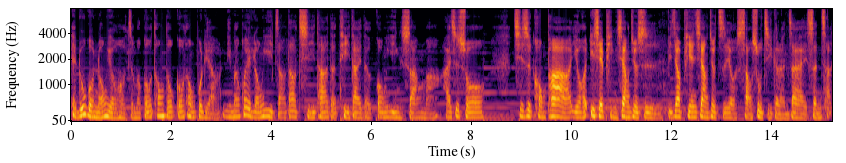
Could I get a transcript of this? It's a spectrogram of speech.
哎，如果农友哈怎么沟通都沟通不了，你们会容易找到其他的替代的供应商吗？还是说？其实恐怕有一些品相就是比较偏向，就只有少数几个人在生产，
